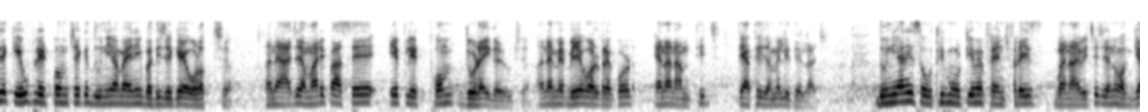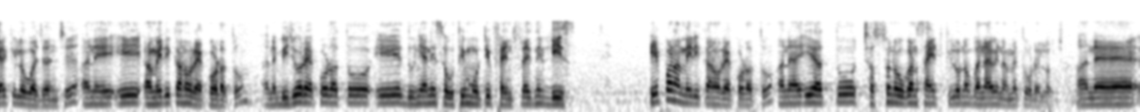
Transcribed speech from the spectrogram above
એક એવું પ્લેટફોર્મ છે કે દુનિયામાં એની બધી જગ્યાએ ઓળખ છે. અને આજે અમારી પાસે એ પ્લેટફોર્મ જોડાઈ ગયું છે. અને અમે બે વર્લ્ડ રેકોર્ડ એના નામથી જ ત્યાંથી જ અમે લીધેલા છે. દુનિયાની સૌથી મોટી અમે ફ્રેન્ચ ફ્રાઈઝ બનાવી છે, જેનું અગિયાર કિલો વજન છે. અને એ અમેરિકાનો રેકોર્ડ હતો. અને બીજો રેકોર્ડ હતો એ દુનિયાની સૌથી મોટી ફ્રેન્ચ ફ્રાઈઝની ડીશ એ પણ અમેરિકાનો રેકોર્ડ હતો. અને એ હતો છસો ને ઓગણસાઠ કિલોનો બનાવીને અમે તોડેલો છે. અને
